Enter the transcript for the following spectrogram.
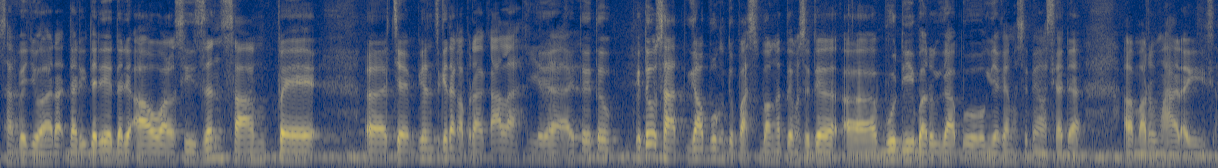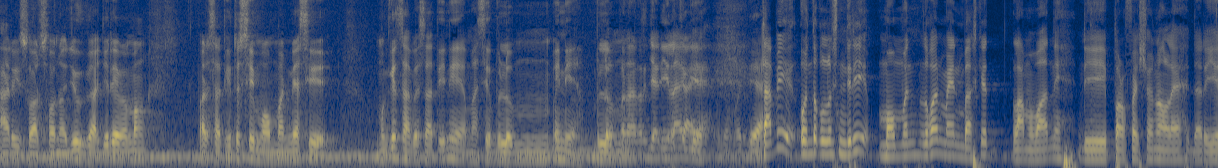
sampai juara dari dari dari awal season sampai eh, Champions kita nggak pernah kalah. Gila, ya itu itu itu saat gabung tuh pas banget tuh maksudnya eh, Budi baru gabung ya kan maksudnya masih ada almarhum Hari, Hari Suarsono juga. Jadi memang pada saat itu sih momennya sih mungkin sampai saat ini ya masih belum ini ya belum, belum pernah terjadi lagi ya. ya. Tapi untuk lu sendiri momen lu kan main basket lama banget nih di profesional ya dari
